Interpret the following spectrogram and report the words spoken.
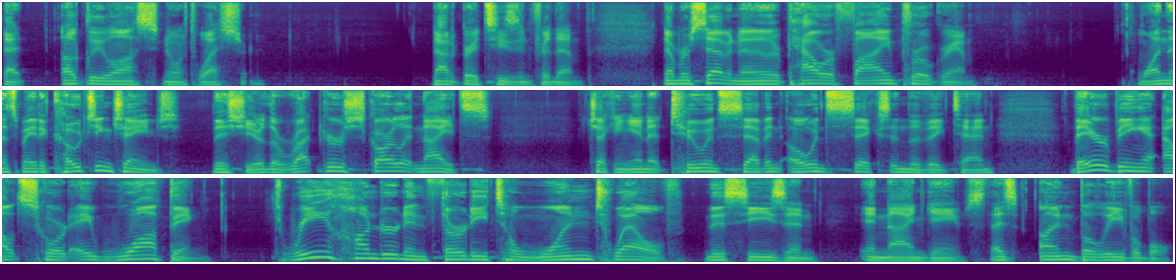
That ugly loss to Northwestern. Not a great season for them. Number seven, another Power Five program. One that's made a coaching change this year. The Rutgers Scarlet Knights checking in at two and seven, 0 and six in the Big Ten. They are being outscored a whopping 330 to 112 this season in nine games. That's unbelievable.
